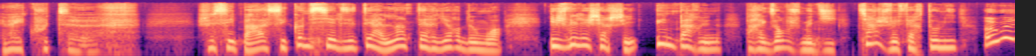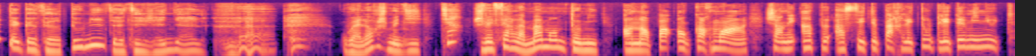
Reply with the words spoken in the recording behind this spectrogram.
Eh ben, écoute, euh, je sais pas, c'est comme si elles étaient à l'intérieur de moi. Et je vais les chercher une par une. Par exemple, je me dis, tiens, je vais faire Tommy. Ah ouais, t'as qu'à faire Tommy, ça c'est génial. Ou alors je me dis, tiens, je vais faire la maman de Tommy. Oh non, pas encore moi, hein. j'en ai un peu assez de parler toutes les deux minutes.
